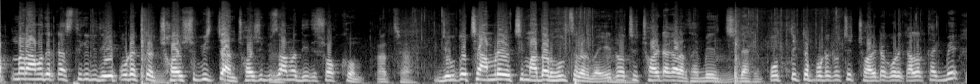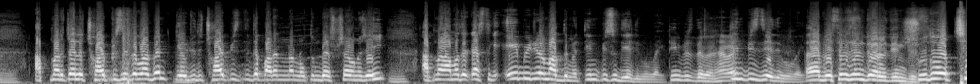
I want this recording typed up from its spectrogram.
আপনারা আমাদের কাছ থেকে যদি এই প্রোডাক্টের ছয়শো পিস চান ছয়শো পিস আমরা দিতে সক্ষম। আচ্ছা। যেহেতু হচ্ছে আমরাই হচ্ছে মাদার হোলসেলার ভাই এটা হচ্ছে ছয়টা কালার থাকবে। দেখেন প্রত্যেকটা প্রোডাক্ট হচ্ছে ছয়টা করে কালার থাকবে। আপনারা চাইলে ছয় পিস নিতে পারবেন। কেউ যদি ছয় পিস নিতে পারেন না নতুন ব্যবসা অনুযায়ী আপনারা আমাদের কাছ থেকে এই ভিডিওর মাধ্যমে তিন পিসও দিয়ে দিব ভাই। তিন পিস দেবেন হ্যাঁ তিন পিস দিয়ে দিব ভাই। তারা বেশি বেশি নিতে পারবে তিন পিস শুধু হচ্ছে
